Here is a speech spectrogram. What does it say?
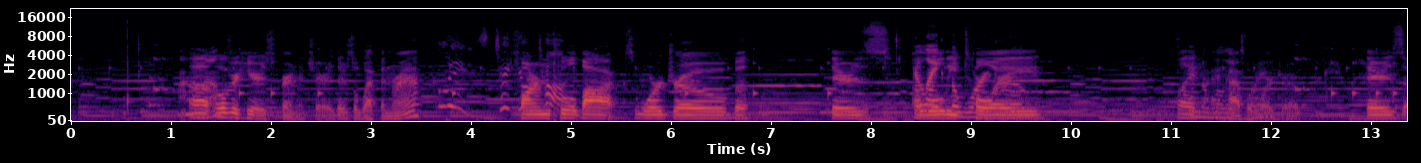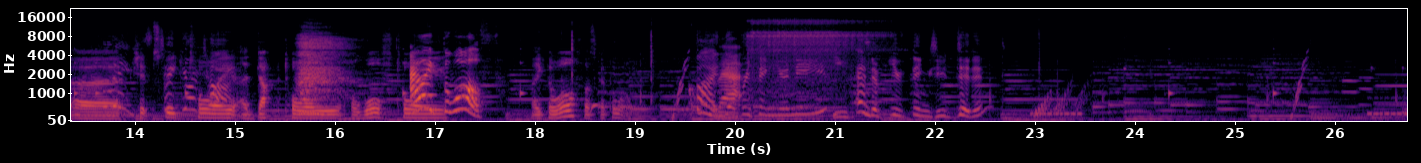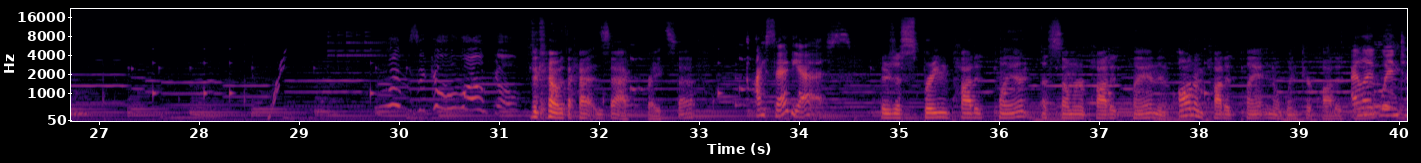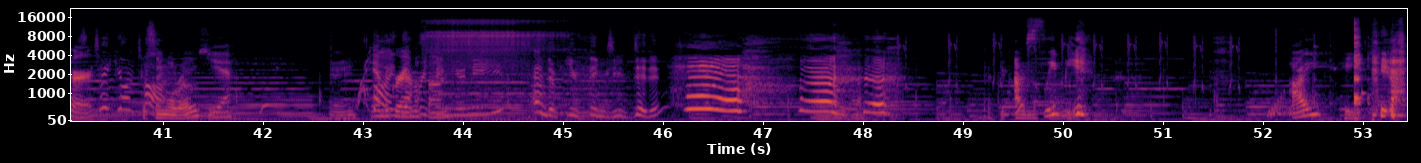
I don't Uh, know. over here is furniture. There's a weapon rack, Please take your farm time. toolbox, wardrobe. There's a I like woolly the toy. Like I woolly have a toy. wardrobe. There's a Please, chip squeak toy, time. a duck toy, a wolf toy. I like the wolf. Like the wolf? Let's get the wolf. Find that. everything you need You- and a few things you didn't. Whimsical welcome. The guy with the hat is Zach, right, Steph? I said yes. There's a spring potted plant, a summer potted plant, an autumn potted plant, and a winter potted plant. I like winter. Take your A time. single rose? Yeah. Alright. And the Find gramophone. everything you need and a few things you didn't. Get the I'm sleepy. I hate you.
